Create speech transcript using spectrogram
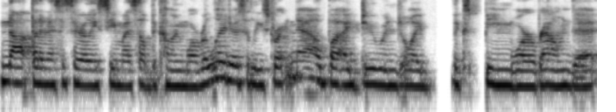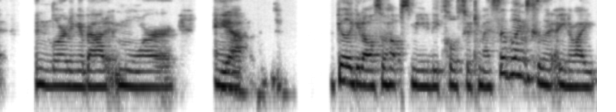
not that I necessarily see myself becoming more religious, at least right now, but I do enjoy like being more around it and learning about it more. And Yeah. I feel like it also helps me to be closer to my siblings because you know I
